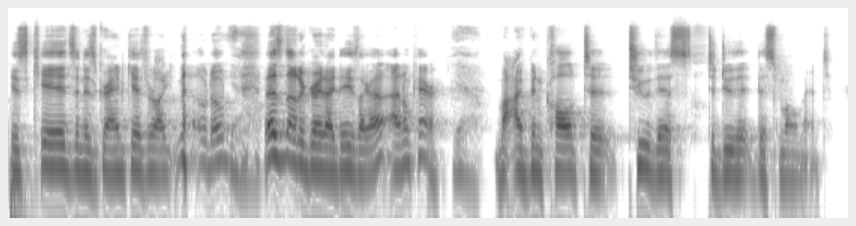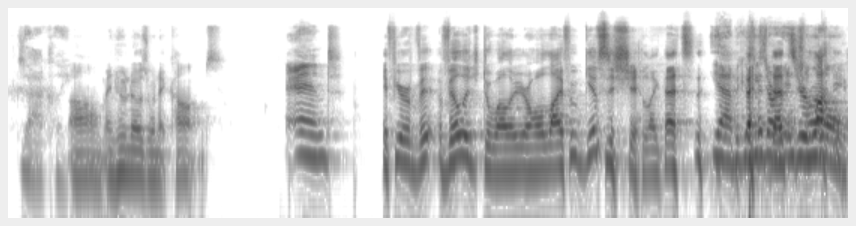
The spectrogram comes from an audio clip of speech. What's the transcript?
his kids and his grandkids, were like, "No, don't. Yeah. That's not a great idea." He's like, "I, I don't care." Yeah, But I've been called to to this to do th- this moment, exactly. um, and who knows when it comes. And if you're a, vi- a village dweller your whole life, who gives a shit? Like that's yeah, because these are that's your life.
